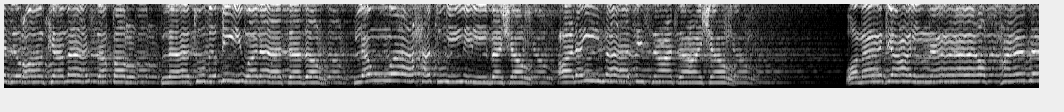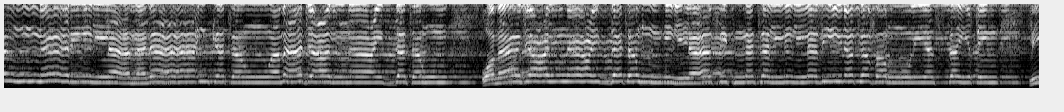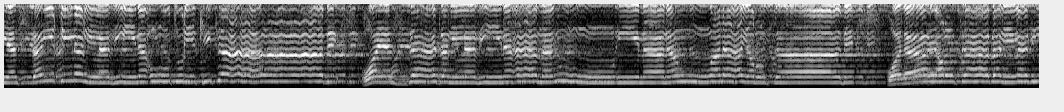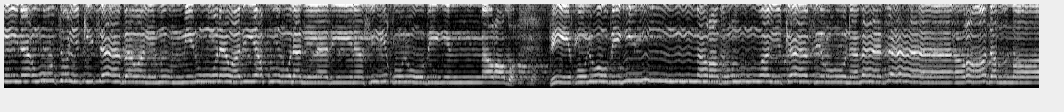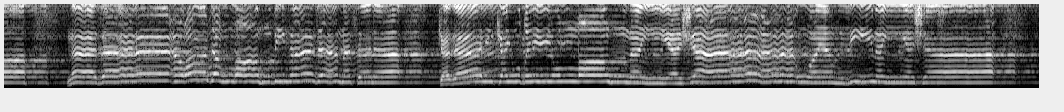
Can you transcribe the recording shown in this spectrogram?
أدراك ما سقر لا تبقي ولا تذر. لواحة للبشر عليها تسعة عشر. وما جعلنا أصحاب النار إلا ملائكة وما جعلنا عدتهم وما جعلنا عدتهم إلا فتنة للذين كفروا ليستيقن ليستيقن الذين أوتوا الكتاب ويزداد الذين آمنوا إيمانا ولا يرتاب ولا الكتاب والمؤمنون وليقول الذين في قلوبهم مرض في قلوبهم مرض والكافرون ماذا أراد الله؟ ماذا أراد الله بهذا مثلا؟ كذلك يضل الله من يشاء ويهدي من يشاء.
